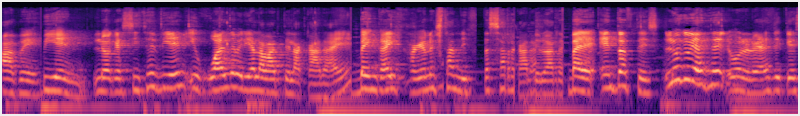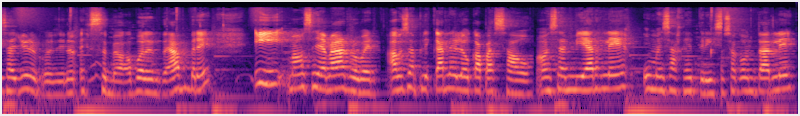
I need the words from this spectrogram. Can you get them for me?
a ver, bien. Lo que sí bien, igual debería lavarte la cara, ¿eh? Venga, hija, que no es tan difícil esa cara. Vale, entonces, lo que voy a hacer, bueno, le voy a decir que desayune, porque si no, se me va a poner de hambre. Y vamos a llamar a Robert. Vamos a explicarle lo que ha pasado. Vamos a enviarle un mensaje triste. Vamos a contarle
